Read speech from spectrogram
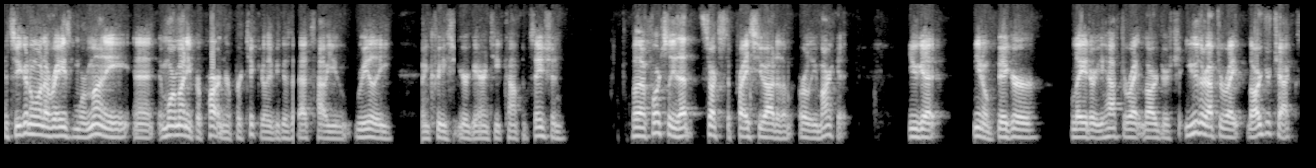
and so you're going to want to raise more money and more money per partner, particularly because that's how you really increase your guaranteed compensation. But unfortunately, that starts to price you out of the early market. You get, you know, bigger later. You have to write larger. You either have to write larger checks,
